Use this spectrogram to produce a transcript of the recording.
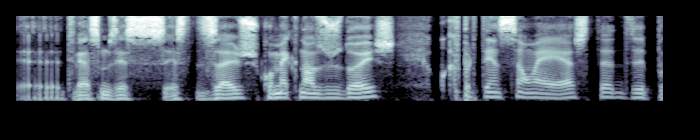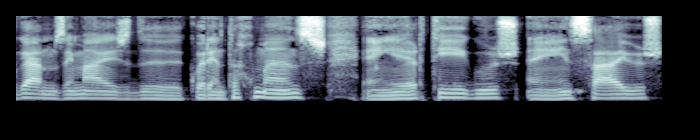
eh, tivéssemos esse, esse, desejo, como é que nós os dois, que pretensão é esta de pegarmos em mais de 40 romances, em artigos, em ensaios,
